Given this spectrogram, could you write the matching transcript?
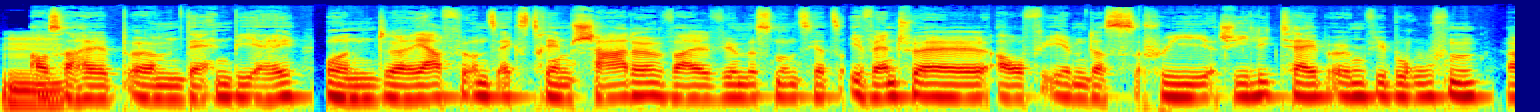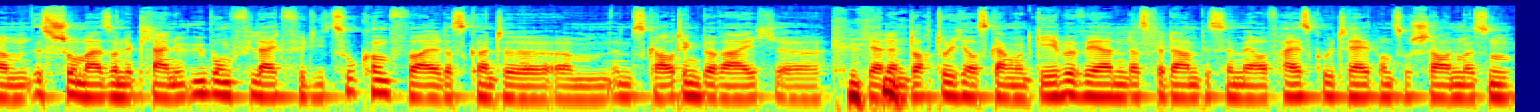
mhm. außerhalb ähm, der NBA. Und äh, ja, für uns extrem schade, weil wir müssen uns jetzt eventuell auf eben das Pre-G-League-Tape irgendwie berufen. Ähm, ist schon mal so eine kleine Übung vielleicht für die Zukunft, weil das könnte ähm, im Scouting-Bereich äh, ja dann doch durchaus gang und gäbe werden, dass wir da ein bisschen mehr auf Highschool-Tape und so schauen müssen.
